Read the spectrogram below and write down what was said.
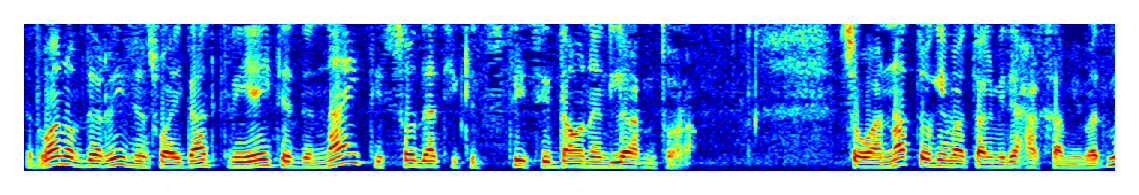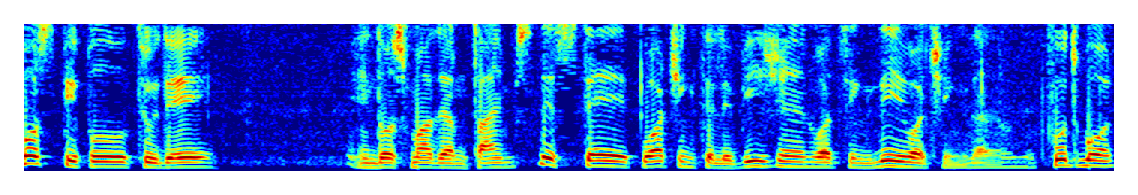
That one of the reasons why God created the night is so that you could sit down and learn Torah. So I'm not talking about Talmidei Hachamim, but most people today, in those modern times, they stay watching television, watching this, watching the football,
